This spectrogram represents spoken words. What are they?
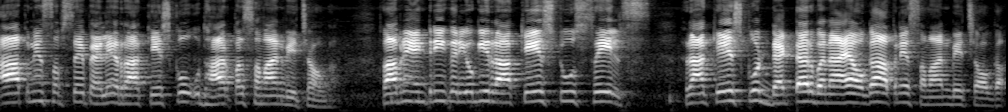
आपने सबसे पहले राकेश को उधार पर सामान बेचा होगा। तो आपने एंट्री करी होगी राकेश टू सेल्स राकेश को डेटर बनाया होगा, आपने सामान बेचा होगा।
